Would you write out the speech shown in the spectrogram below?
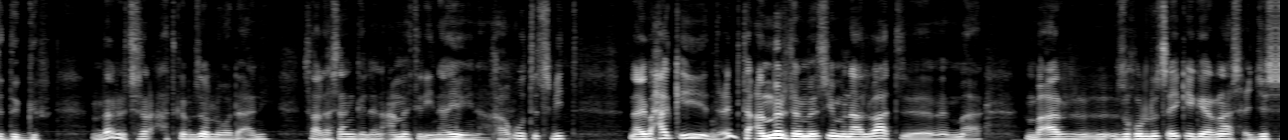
ትድግፍ እምበር እቲ ስርዓት ከም ዘለዎ ድኣኒ ሳላሳን ገለን ዓመት ርኢናዮ ኢና ካብኡ ትጽቢት ናይ ብሓቂ እንድዒ ብተኣምር ተመጽዩ ምናልባት እምበኣር እዚ ኩሉ ጸይቂ ጌርናስ ሕጂስ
